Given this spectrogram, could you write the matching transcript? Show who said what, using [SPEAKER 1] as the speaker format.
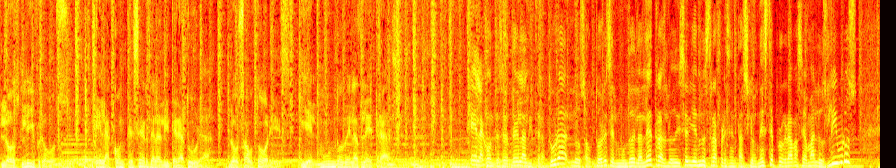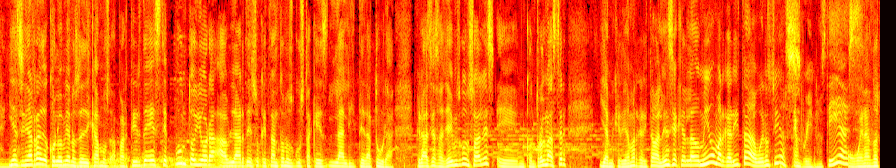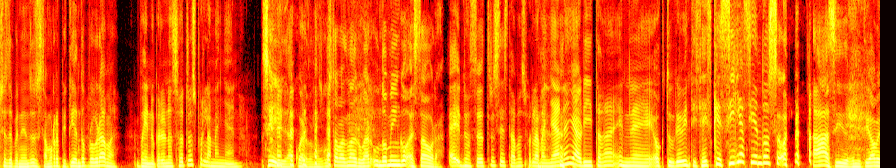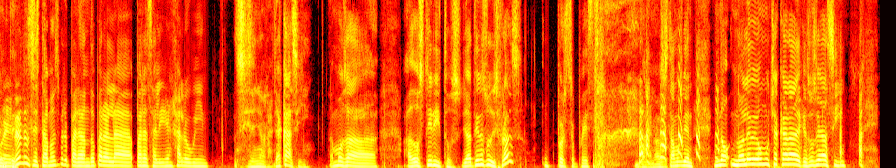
[SPEAKER 1] Los libros, el acontecer de la literatura, los autores y el mundo de las letras.
[SPEAKER 2] El acontecer de la literatura, los autores, el mundo de las letras, lo dice bien nuestra presentación. Este programa se llama Los Libros y en Señal Radio Colombia nos dedicamos a partir de este punto y hora a hablar de eso que tanto nos gusta, que es la literatura. Gracias a James González en Control Master y a mi querida Margarita Valencia, que al lado mío. Margarita, buenos días.
[SPEAKER 3] Buenos días.
[SPEAKER 2] O buenas noches, dependiendo si estamos repitiendo programa.
[SPEAKER 3] Bueno, pero nosotros por la mañana.
[SPEAKER 2] Sí, de acuerdo. Nos gusta más madrugar un domingo a esta hora.
[SPEAKER 3] Eh, nosotros estamos por la mañana y ahorita en eh, octubre 26, que sigue haciendo sol.
[SPEAKER 2] Ah, sí, definitivamente.
[SPEAKER 3] Bueno, nos estamos preparando para, la, para salir en Halloween.
[SPEAKER 2] Sí, señora, ya casi. Vamos a, a dos tiritos. ¿Ya tiene su disfraz?
[SPEAKER 3] Por supuesto.
[SPEAKER 2] Bueno, está muy bien. No, no le veo mucha cara de que eso sea así.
